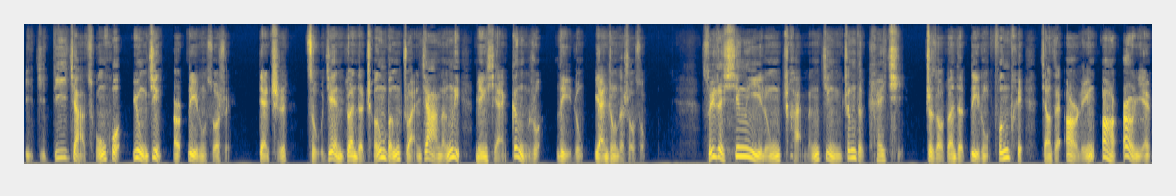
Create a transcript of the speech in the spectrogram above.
以及低价存货用尽而利润缩水。电池组件端的成本转嫁能力明显更弱，利润严重的受损。随着新一轮产能竞争的开启，制造端的利润分配将在二零二二年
